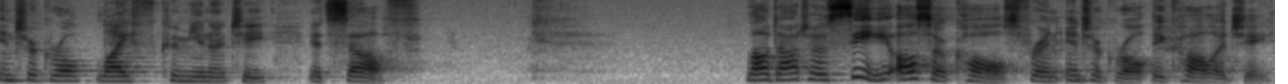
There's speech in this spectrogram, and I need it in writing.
integral life community itself. Laudato Si also calls for an integral ecology.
